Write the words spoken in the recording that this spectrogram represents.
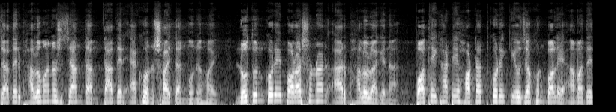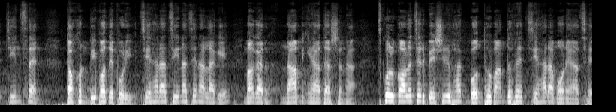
যাদের ভালো মানুষ জানতাম, তাদের এখন শয়তান মনে হয়। নতুন করে পড়াশোনার আর ভালো লাগে না। পথে ঘাটে হঠাৎ করে কেউ যখন বলে, আমাদের চিনছেন? তখন বিপদে পড়ি। চেহারা চেনা চেনা লাগে, মাগার নাম ইয়াদ আসে না। স্কুল কলেজের বেশিরভাগ বন্ধু বান্ধবের চেহারা মনে আছে,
